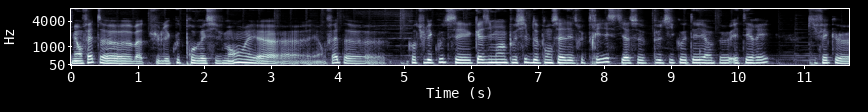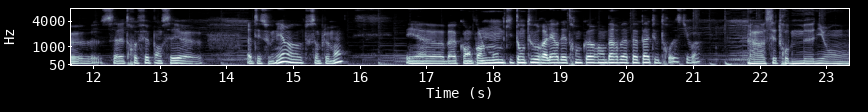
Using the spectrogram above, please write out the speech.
Mais en fait, euh, bah, tu l'écoutes progressivement, et, euh, et en fait, euh, quand tu l'écoutes, c'est quasiment impossible de penser à des trucs tristes. Il y a ce petit côté un peu éthéré qui fait que ça te refait penser à tes souvenirs, hein, tout simplement. Et euh, bah, quand, quand le monde qui t'entoure a l'air d'être encore en barbe à papa toute rose, tu vois. Ah, c'est trop mignon.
